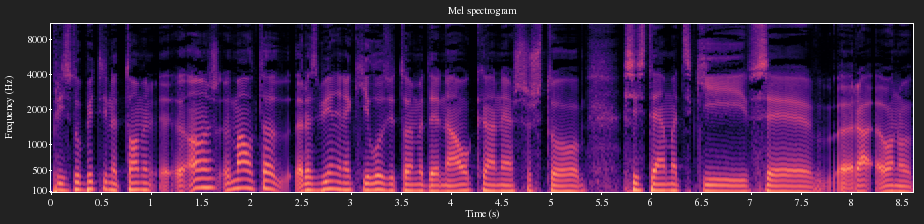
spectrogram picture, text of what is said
pristupiti na tome, e, ono, malo ta razbijanje neke iluzije tome da je nauka nešto što sistematski se ra, ono,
